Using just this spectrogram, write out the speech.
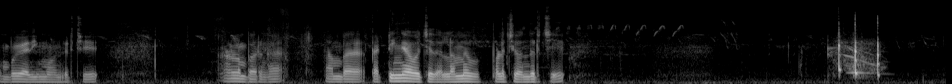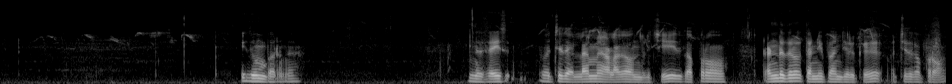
ரொம்பவே அதிகமாக வந்துருச்சு. அதெல்லாம் பாருங்கள் நம்ம கட்டிங்காக வச்சது எல்லாமே பழச்சி வந்துருச்சு. இதுவும் பாருங்கள் இந்த சைஸ் வச்சது எல்லாமே அழகாக வந்துடுச்சு. இதுக்கப்புறம் ரெண்டு தடவை தண்ணி பாஞ்சிருக்கு வச்சதுக்கப்புறம்.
